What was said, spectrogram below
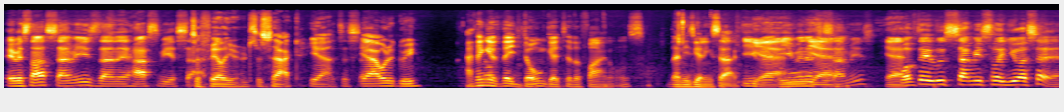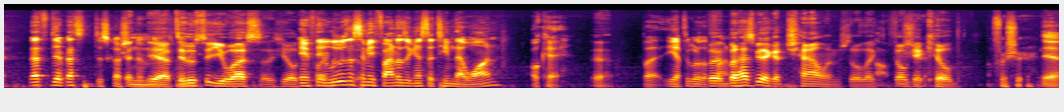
If it's not semis, then it has to be a sack. It's a failure. It's a sack. Yeah. It's a sack. Yeah, I would agree. I think if they don't get to the finals, then he's getting sacked. Even, Yeah, even if yeah, semis. yeah. What if they lose semis to like USA? That's that's a discussion. to Yeah, make, if they lose to U.S., uh, he'll if they lose in semifinals against a team that won, okay. yeah. but you have to go to the But, finals but it has to be like a challenge though. Like Oh, for don't sure. get killed. for sure. Yeah.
